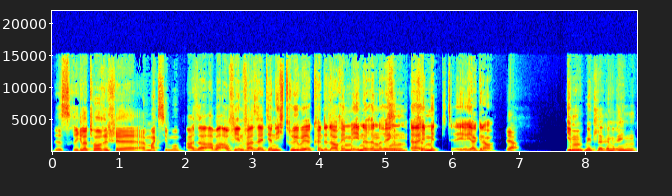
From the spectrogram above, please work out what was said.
das regulatorische äh, Maximum. Also, aber auf jeden Fall seid ihr nicht drüber. Ihr könntet auch im inneren Ring, äh, im mit, äh, ja genau. Ja. Im mittleren Ring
